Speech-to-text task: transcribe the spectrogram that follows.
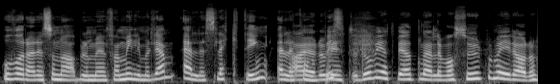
och vara resonabel med en familjemedlem eller släkting eller Ja, ja, då, kompis vet, då vet vi att Nelly var sur på mig idag. Då.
